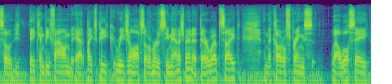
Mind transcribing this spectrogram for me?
So they can be found at Pikes Peak Regional Office of Emergency Management at their website, and the Colorado Springs. Well, we'll say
